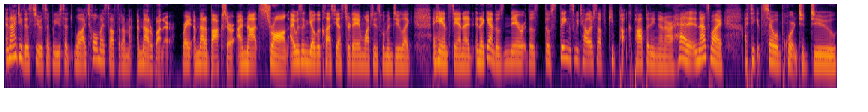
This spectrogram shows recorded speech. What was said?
and I do this too. It's like when you said, "Well, I told myself that I'm I'm not a runner, right? I'm not a boxer. I'm not strong." I was in yoga class yesterday and watching this woman do like a handstand, and, I, and again, those narrow those those things we tell ourselves keep pop- popping in our head, and that's why I think it's so important to do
